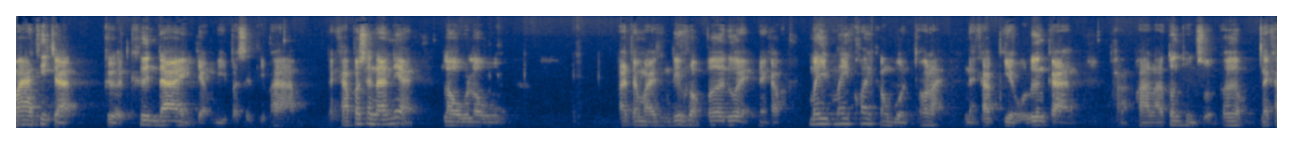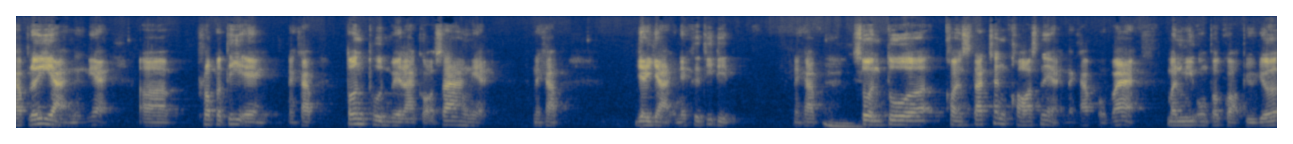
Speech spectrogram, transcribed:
มารถที่จะเกิดขึ้นได้อย่างมีประสิทธิภาพนะครับ เพราะฉะนั้นเนี่ยเราเราอาจจะหมายถึง developer ด้วยนะครับไม่ไม่ค่อยกังวลเท่าไหร่นะครับ เกี่ยวเรื่องการผักภาระต้นทุนส่วนเพิ่มนะครับแล้วอีกอย่างหนึ่งเนี่ย property เองนะครับ ต้นทุนเวลาก่อสร้างเนี่ยนะครับ ใหญ่ๆเนี่ยคือที่ดิน นะครับ ส่วนตัว construction cost เนี่ยนะครับผมว่ามันมีองค์ประกอบอยู่เยอะ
